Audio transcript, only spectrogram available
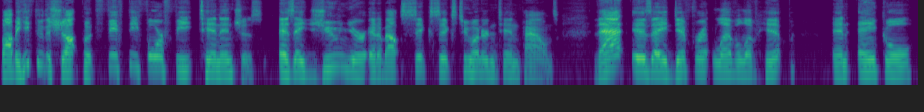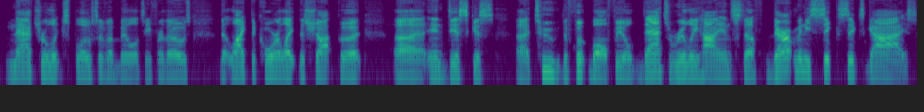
Bobby he threw the shot put 54 feet 10 inches as a junior at about 6'6 210 pounds. That is a different level of hip and ankle natural explosive ability for those that like to correlate the shot put uh, and discus uh, to the football field. That's really high end stuff. There aren't many six six guys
